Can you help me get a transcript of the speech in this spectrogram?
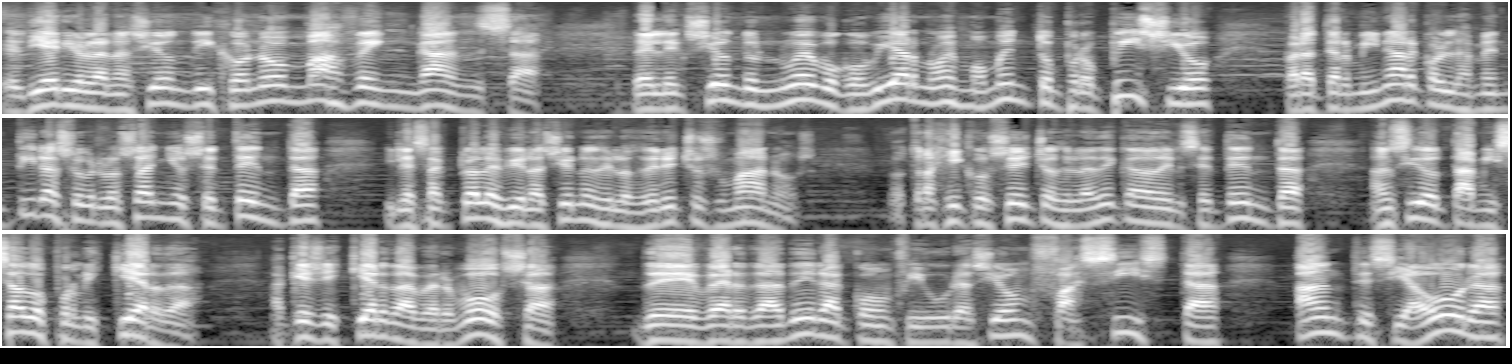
El diario La Nación dijo no más venganza. La elección de un nuevo gobierno es momento propicio para terminar con las mentiras sobre los años 70 y las actuales violaciones de los derechos humanos. Los trágicos hechos de la década del 70 han sido tamizados por la izquierda, aquella izquierda verbosa, de verdadera configuración fascista, antes y ahora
